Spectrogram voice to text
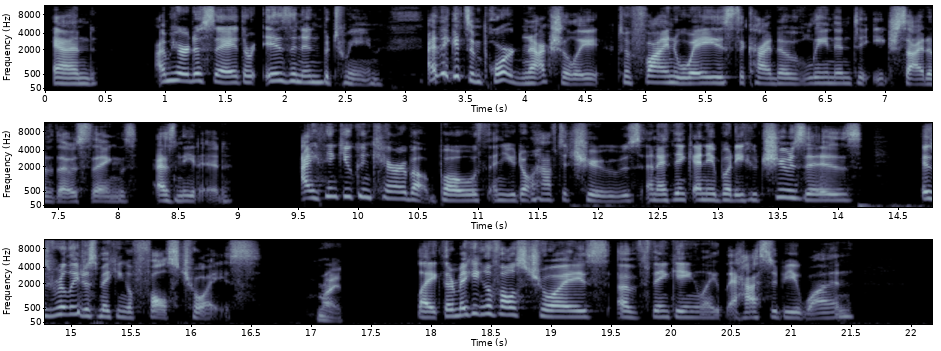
And I'm here to say there is an in between. I think it's important actually to find ways to kind of lean into each side of those things as needed. I think you can care about both and you don't have to choose. And I think anybody who chooses is really just making a false choice. Right. Like they're making a false choice of thinking like there has to be one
